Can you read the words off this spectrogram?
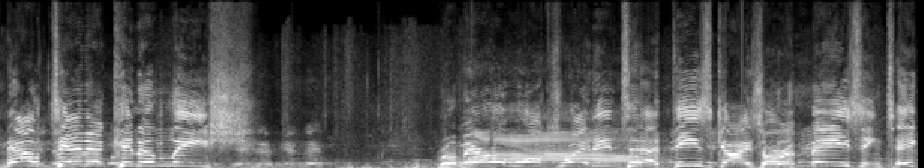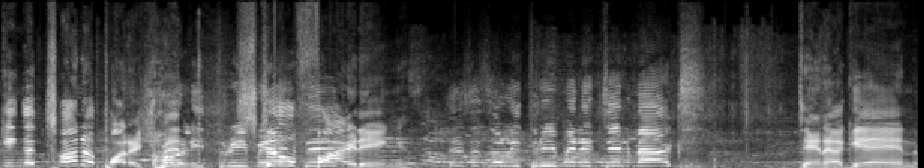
Now Tena can unleash. Romero walks right into that. These guys are amazing, taking a ton of punishment. Only three Still minutes in. fighting. This is only three minutes in, Max. Tena again.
